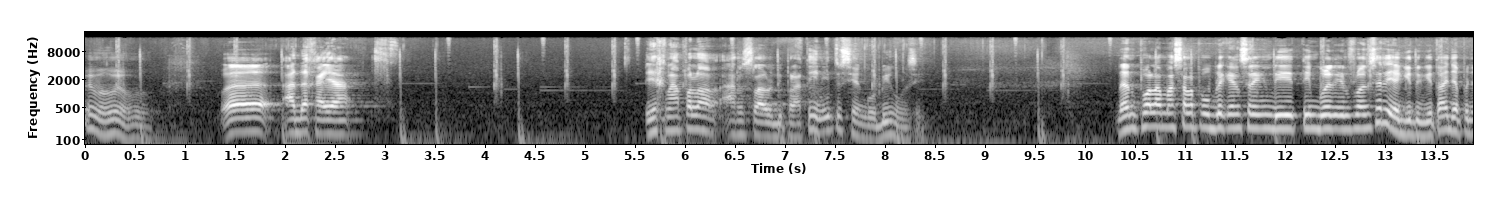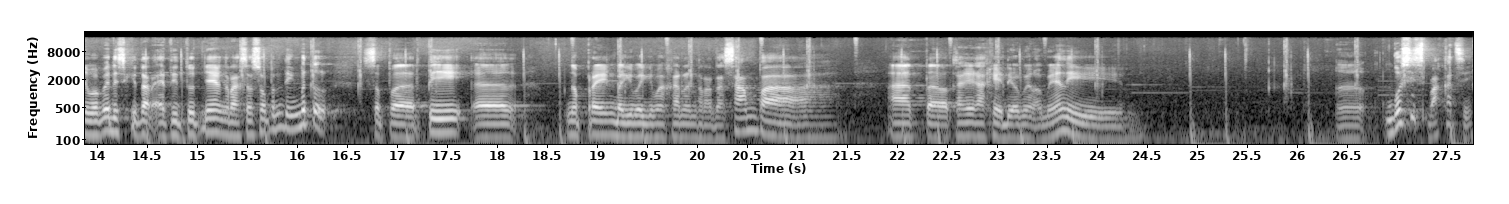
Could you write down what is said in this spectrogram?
memang, memang. uh, ada kayak ya kenapa lo harus selalu diperhatiin itu sih yang gue bingung sih dan pola masalah publik yang sering ditimbulin influencer ya gitu-gitu aja penyebabnya di sekitar attitude-nya yang ngerasa so penting betul seperti uh, ngeprank bagi-bagi makanan ternyata sampah atau kakek-kakek diomel-omelin. Uh, gue sih sepakat sih.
